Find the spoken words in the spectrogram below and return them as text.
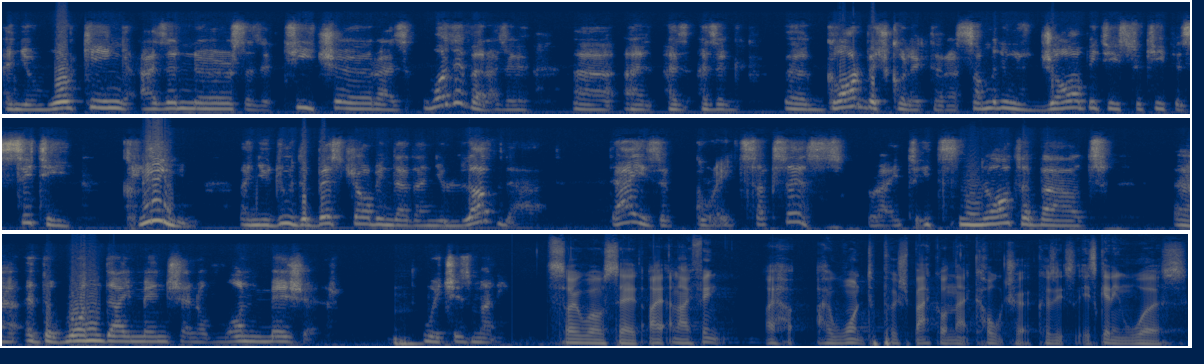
and you're working as a nurse, as a teacher, as whatever, as a uh, as as a uh, garbage collector, as somebody whose job it is to keep a city clean, and you do the best job in that, and you love that, that is a great success, right? It's not about uh, the one dimension of one measure, which is money. So well said. I, and I think I I want to push back on that culture because it's it's getting worse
